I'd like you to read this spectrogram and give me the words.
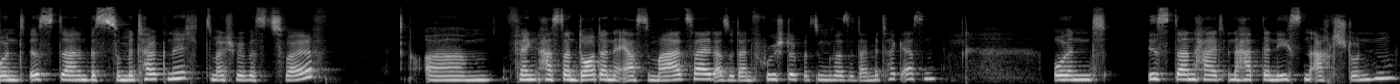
und isst dann bis zum Mittag nicht, zum Beispiel bis zwölf. Ähm, fäng, hast dann dort deine erste Mahlzeit, also dein Frühstück bzw. dein Mittagessen und isst dann halt innerhalb der nächsten acht Stunden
